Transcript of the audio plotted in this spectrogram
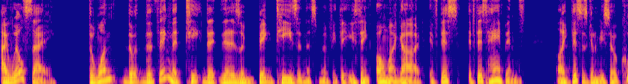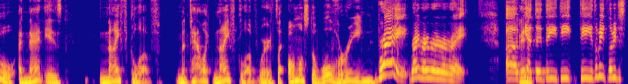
I will say the one the the thing that te- that that is a big tease in this movie that you think, "Oh my god, if this if this happens, like this is going to be so cool." And that is knife glove, metallic knife glove where it's like almost a Wolverine. Right, right, right, right, right, right. Um, And- yeah, the, the the the let me let me just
